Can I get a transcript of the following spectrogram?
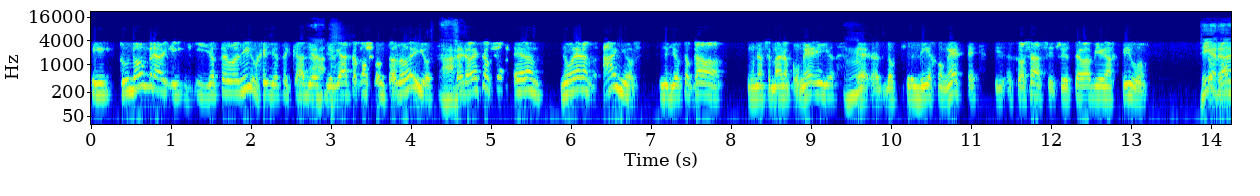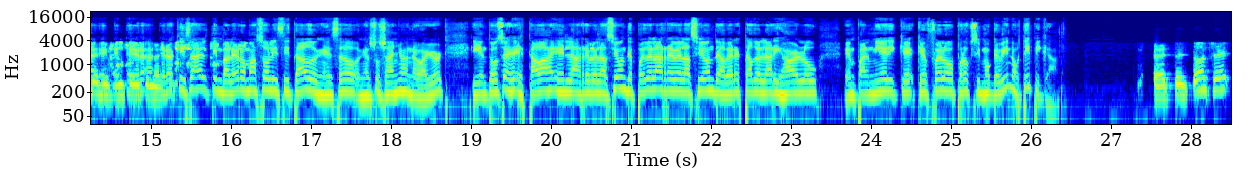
y tu nombra y, y yo te lo digo que yo te yo Ajá. llegué a tocar con todos ellos pero eso eran no eran años yo tocaba una semana con ellos, eh, dos días con este, y cosas así. Si usted va bien activo. Sí, era, Tocando era, quizás el timbalero más solicitado en, eso, en esos años en Nueva York. Y entonces estaba en la revelación, después de la revelación de haber estado en Larry Harlow en Palmieri, ¿qué, qué fue lo próximo que vino? Típica. Este, entonces,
